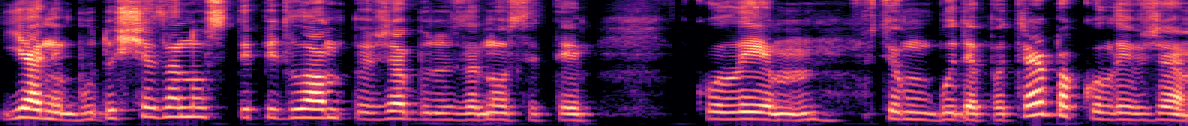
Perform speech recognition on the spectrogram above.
я не буду ще заносити під лампи, вже буду заносити, коли в цьому буде потреба, коли вже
